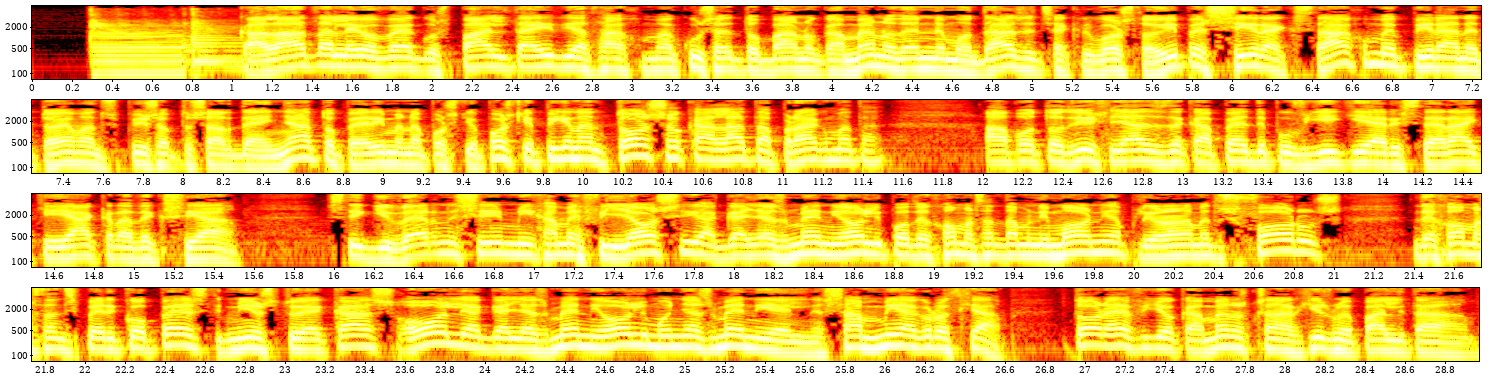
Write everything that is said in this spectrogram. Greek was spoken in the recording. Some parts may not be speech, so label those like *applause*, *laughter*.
Καλά τα λέει ο Βέγκος. Πάλι τα ίδια θα έχουμε. Ακούσατε τον πάνω καμένο, δεν είναι μοντάζ, έτσι ακριβώς το είπε. Σύραξη θα έχουμε. Πήρανε το αίμα τους πίσω από το 49, το περίμενα πώς και πώς και πήγαιναν τόσο καλά τα πράγματα από το 2015 που βγήκε η αριστερά και η άκρα δεξιά στην κυβέρνηση. Είχαμε φιλιώσει, αγκαλιασμένοι όλοι, υποδεχόμασταν τα μνημόνια, πληρώναμε τους φόρους, δεχόμασταν τις περικοπές, τη μείωση του ΕΚΑΣ. Όλοι αγκαλιασμένοι, όλοι μονιασμένοι Έλληνες. Σαν μία γροθιά. Τώρα έφυγε ο Καμένος, ξαναρχίζουμε πάλι τα,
